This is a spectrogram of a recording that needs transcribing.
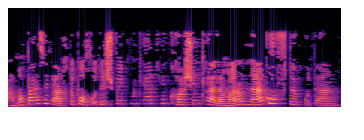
اما بعضی وقتا با خودش فکر می‌کرد که کاش این کلمه رو نگفته بودم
